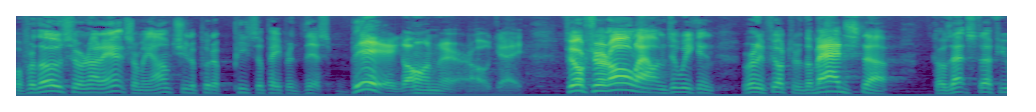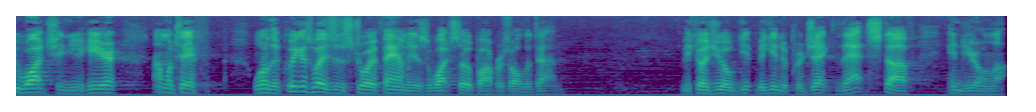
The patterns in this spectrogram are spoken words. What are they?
Well, for those who are not answering me, I want you to put a piece of paper this big on there, okay? Filter it all out until we can really filter the bad stuff. Because that stuff you watch and you hear, I'm going to tell you, one of the quickest ways to destroy a family is to watch soap operas all the time. Because you'll get, begin to project that stuff into your own life.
